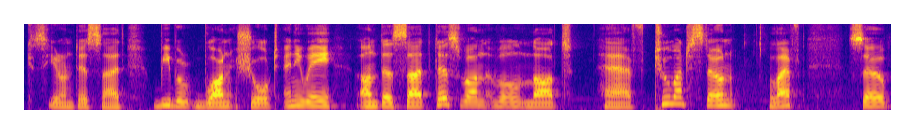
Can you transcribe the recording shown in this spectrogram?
Because here on this side we were one short anyway. On this side this one will not have too much stone left. So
